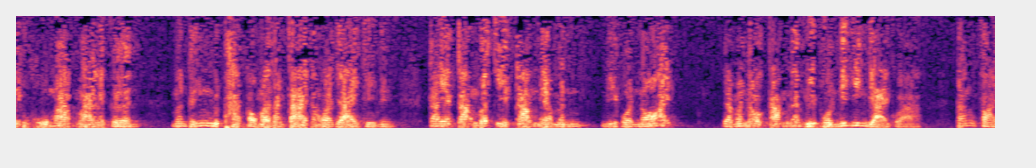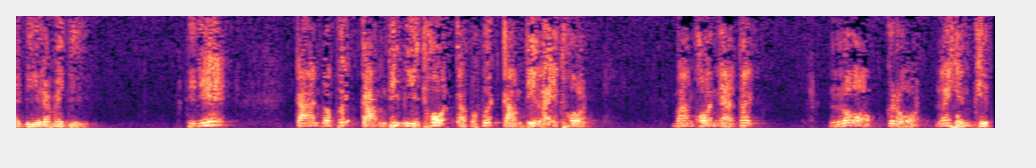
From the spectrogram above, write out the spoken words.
หรือหูมากมายเหลือเกิน มันถึงผักออกมาทางกายทางวาจาอีกทีหนึ่งกายกรรมวจีกรรมเนี่ยมันมีผลน้อย แต่มโนกรรมนั้นมีผลที่ยิ่งใหญ่กว่า ทั้งฝ่ายดีและไม่ดี ทีนี้การประพฤติกรรมที่มีโทษกับประพฤติกรรมที่ไร้โทษ บางคนเนี่ยถ้าโลภโกรธและเห็นผิด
